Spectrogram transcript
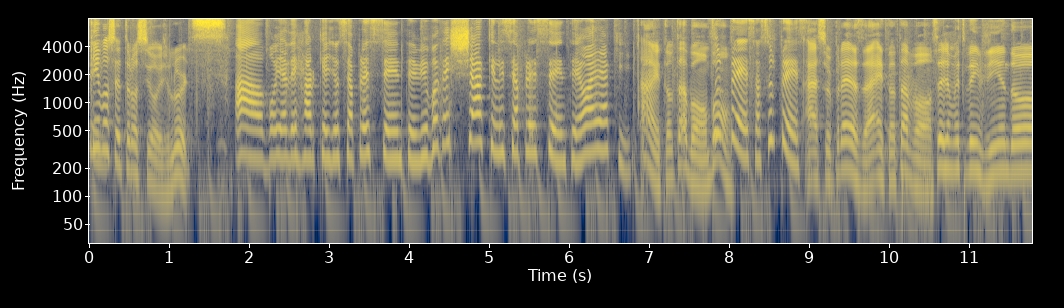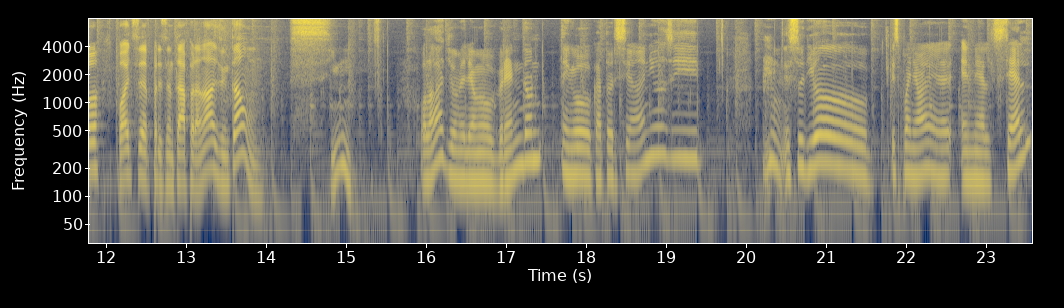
Quem você trouxe hoje, Lourdes? Ah, vou deixar que eles se apresentem, viu? Vou deixar que eles se apresentem. Olha aqui. Ah, então tá bom. Bom, Surpresa, surpresa. Ah, surpresa? É, então tá bom. Seja muito bem-vindo. Pode se apresentar para nós, então? Sim. Olá, eu me chamo Brandon, tenho 14 anos e estudio espanhol en el CEL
